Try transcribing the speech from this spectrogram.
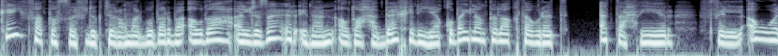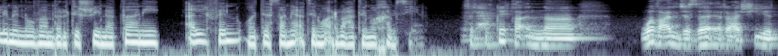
كيف تصف دكتور عمر بوضربة أوضاع الجزائر؟ إذن أوضاعها الداخلية قبيل انطلاق ثورة التحرير في الأول من نوفمبر تشرين الثاني 1954 في الحقيقة أن وضع الجزائر عشية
